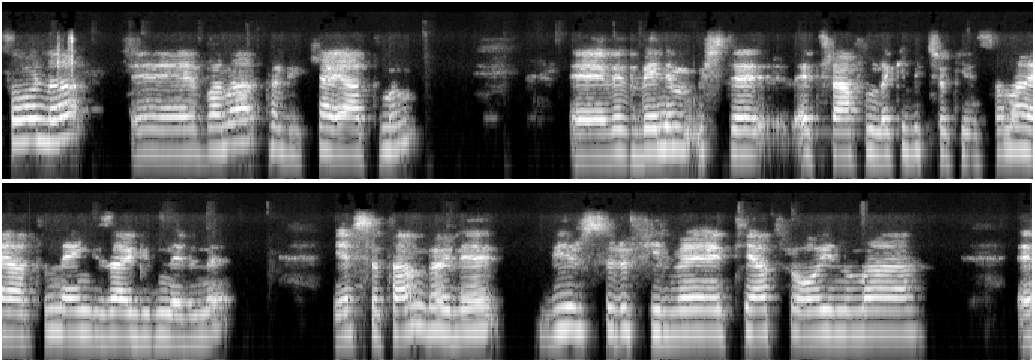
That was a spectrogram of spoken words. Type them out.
sonra e, bana tabii ki hayatımın e, ve benim işte etrafımdaki birçok insana hayatının en güzel günlerini yaşatan böyle bir sürü filme, tiyatro oyununa, e,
